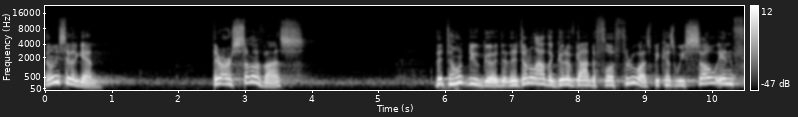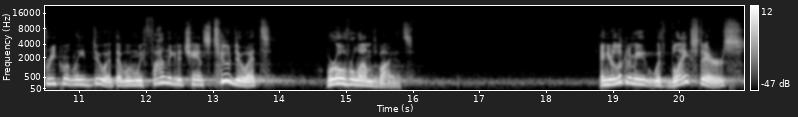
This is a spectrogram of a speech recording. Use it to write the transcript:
Now, let me say that again. There are some of us that don't do good, that don't allow the good of God to flow through us because we so infrequently do it that when we finally get a chance to do it, we're overwhelmed by it. And you're looking at me with blank stares,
